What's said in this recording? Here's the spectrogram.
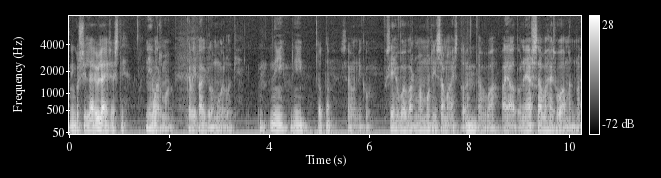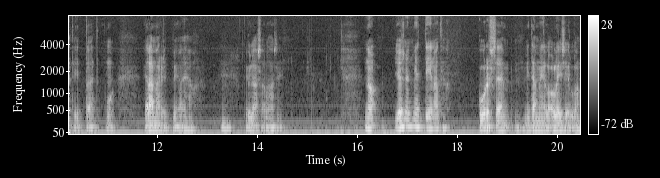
niinku silleen yleisesti. Niin Mut- varmaan kävi kaikilla muillakin. Niin, niin, totta. Se on niinku, siihen voi varmaan moni samaistua, Mm. että on vaan ajautunut ja jossain vaiheessa huomannut, että hitto, että mun elämänrytmi on ihan Mm. ylösalaisin. No, jos nyt miettii noita kursseja, mitä meillä oli silloin,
